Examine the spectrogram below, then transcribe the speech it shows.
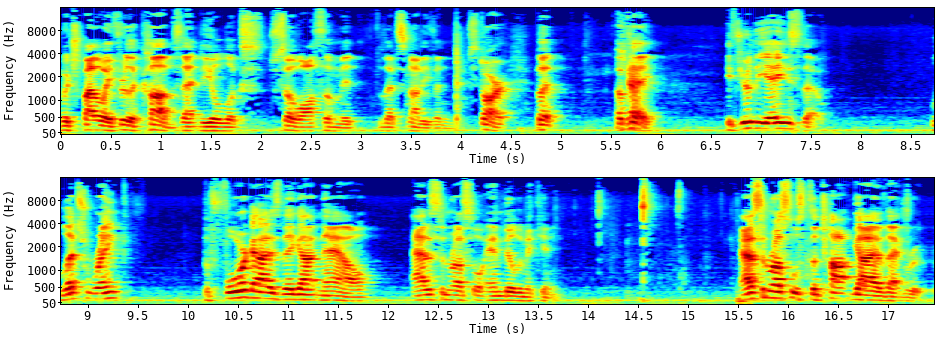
Which, by the way, for the Cubs, that deal looks so awesome. It let's not even start. But okay, if you're the A's, though, let's rank the four guys they got now: Addison Russell and Billy McKinney. Addison Russell's the top guy of that group.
